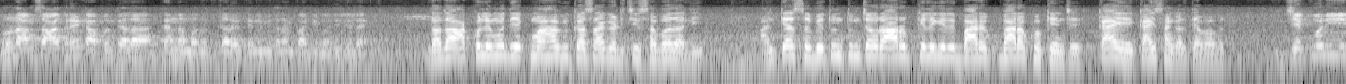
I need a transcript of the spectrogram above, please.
म्हणून आमचा आग्रह आहे का आपण त्याला त्यांना मदत करावी त्या निमित्तानं आम्ही पाठिंबा दिलेला आहे. दादा अकोल्यामध्ये एक महाविकास आघाडीची सभा झाली. आणि त्या सभेतून तुमच्यावर आरोप केले गेले बारा बारा खोक्यांचे. काय आहे? काय सांगाल त्याबाबत? जे कोणी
